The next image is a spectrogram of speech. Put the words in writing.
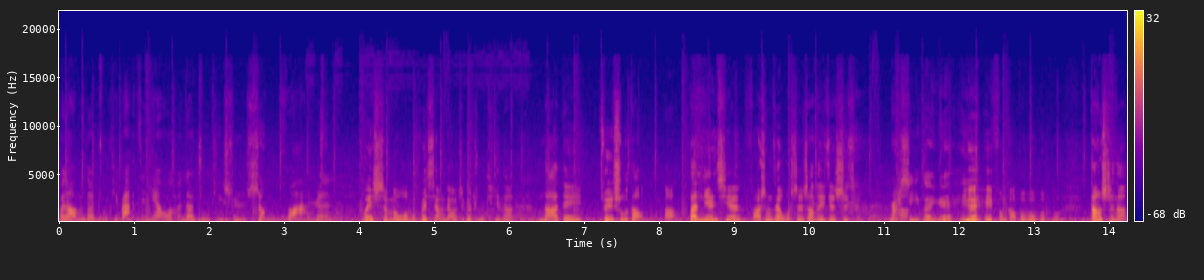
回到我们的主题吧，今天我们的主题是生化人。为什么我们会想聊这个主题呢？那得追溯到啊半年前发生在我身上的一件事情。那是一个月黑。月黑风高，不不不不，当时呢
